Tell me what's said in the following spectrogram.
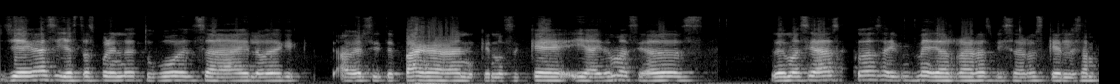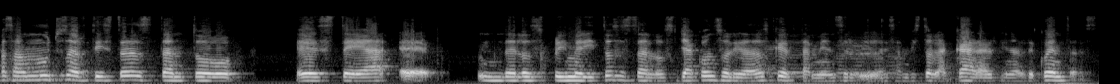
llegas y ya estás poniendo de tu bolsa y luego de que a ver si te pagan y que no sé qué y hay demasiadas demasiadas cosas hay medias raras, bizarras que les han pasado a muchos artistas, tanto este eh, de los primeritos hasta los ya consolidados que también se les han visto la cara al final de cuentas.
